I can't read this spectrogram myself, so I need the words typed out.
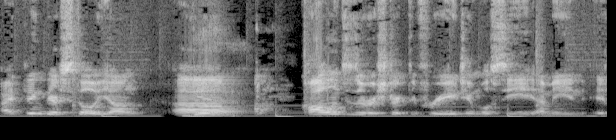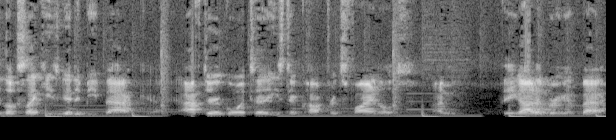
I think they're still young. Um, yeah. Collins is a restricted free agent. We'll see. I mean, it looks like he's going to be back after going to the Eastern Conference Finals. I mean, they got to bring him back,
